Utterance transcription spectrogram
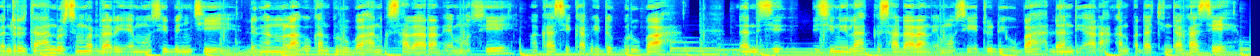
Penderitaan bersumber dari emosi benci. Dengan melakukan perubahan kesadaran emosi, maka sikap hidup berubah. Dan di sinilah kesadaran emosi itu diubah dan diarahkan pada cinta kasih.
